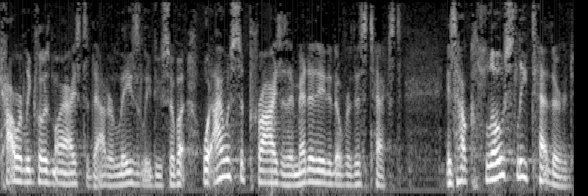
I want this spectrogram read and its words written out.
cowardly close my eyes to that or lazily do so, but what I was surprised as I meditated over this text is how closely tethered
